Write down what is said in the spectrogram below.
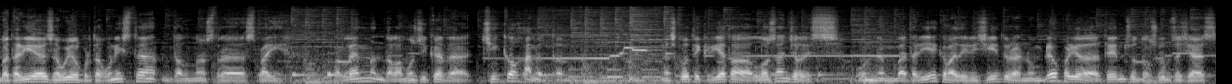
bateria és avui el protagonista del nostre espai. Parlem de la música de Chico Hamilton. Nascut i criat a Los Angeles, un bateria que va dirigir durant un breu període de temps un dels grups de jazz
